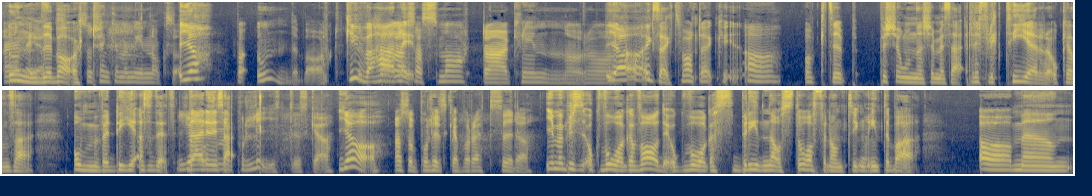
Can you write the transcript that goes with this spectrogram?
Ja, jag vet. Underbart. Så tänker med min också. Ja, Vad underbart. Gud, vad Typ bara härligt. Så här smarta kvinnor. Och... ja, exakt. Smarta kvinnor. Ja. Och typ personer som är så här, reflekterar och kan så här, omvärdera. Alltså, det, Ja, där är det så här, är politiska. ja, Alltså politiska på rätt sida. Ja men precis och våga vara det och våga brinna och stå för någonting och inte bara Ja men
